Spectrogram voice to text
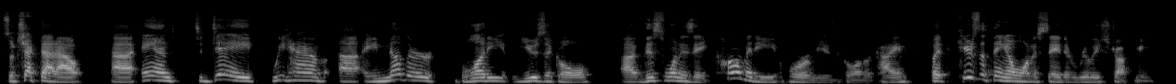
So check that out. Uh, and today we have uh, another bloody musical. Uh, this one is a comedy horror musical of a kind. But here's the thing I want to say that really struck me.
